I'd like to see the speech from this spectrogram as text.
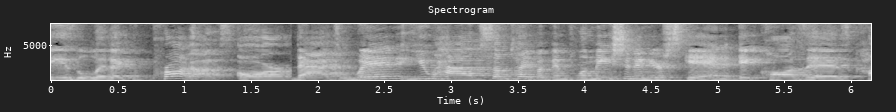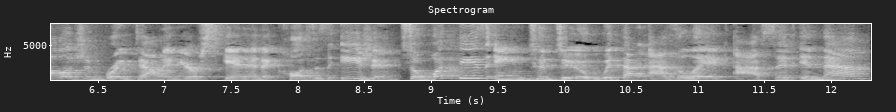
these lytic products are that when you have some type of inflammation in your skin, it causes collagen breakdown in your skin and it causes aging. So what these aim to do with that azelaic acid in them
